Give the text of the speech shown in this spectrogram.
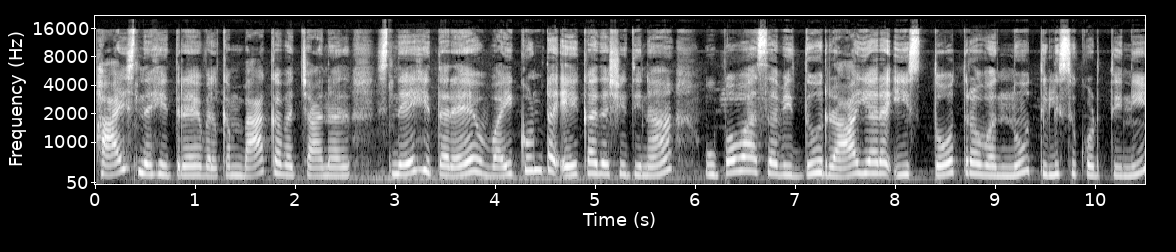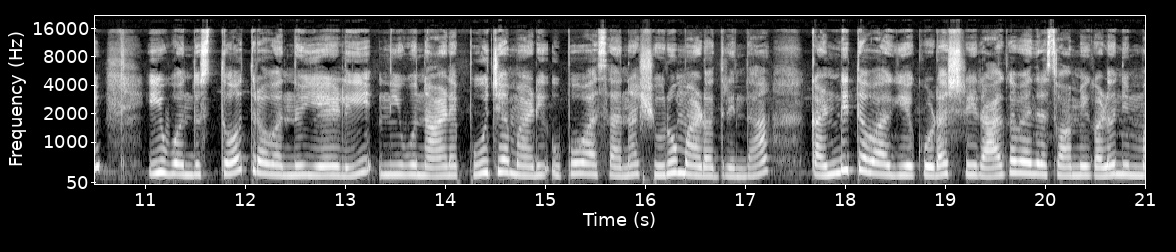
ಹಾಯ್ ಸ್ನೇಹಿತರೆ ವೆಲ್ಕಮ್ ಬ್ಯಾಕ್ ಅವರ್ ಚಾನಲ್ ಸ್ನೇಹಿತರೆ, ವೈಕುಂಠ ಏಕಾದಶಿ ದಿನ ಉಪವಾಸವಿದ್ದು ರಾಯರ ಈ ಸ್ತೋತ್ರವನ್ನು ತಿಳಿಸಿಕೊಡ್ತೀನಿ. ಈ ಒಂದು ಸ್ತೋತ್ರವನ್ನು ಹೇಳಿ ನೀವು ನಾಳೆ ಪೂಜೆ ಮಾಡಿ ಉಪವಾಸನ ಶುರು ಮಾಡೋದ್ರಿಂದ ಖಂಡಿತವಾಗಿಯೂ ಕೂಡ ಶ್ರೀ ರಾಘವೇಂದ್ರ ಸ್ವಾಮಿಗಳು ನಿಮ್ಮ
